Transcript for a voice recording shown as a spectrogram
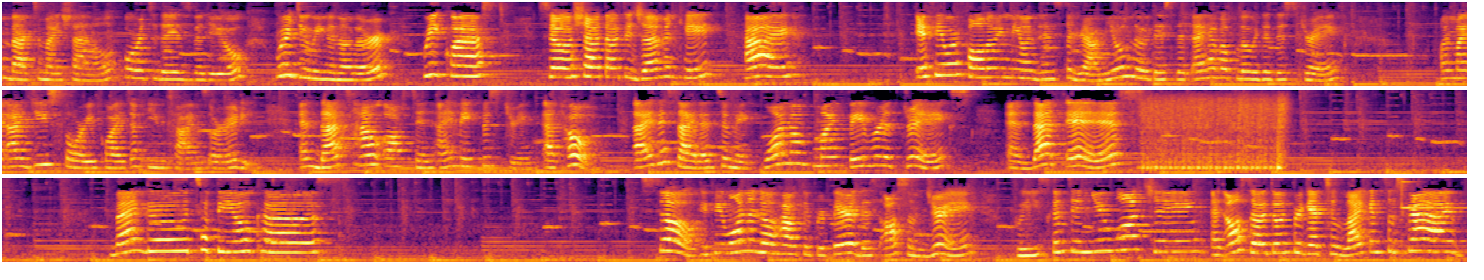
welcome back to my channel. For today's video, we're doing another request. So shout out to Jem and Kate. Hi! If you are following me on Instagram, you'll notice that I have uploaded this drink on my IG story quite a few times already. And that's how often I make this drink at home. I decided to make one of my favorite drinks and that is mango tapiocas. So, if you want to know how to prepare this awesome drink, please continue watching. And also, don't forget to like and subscribe.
